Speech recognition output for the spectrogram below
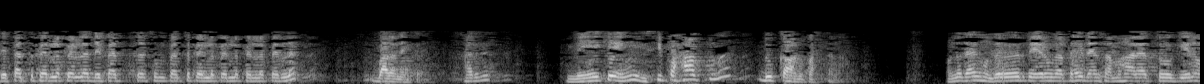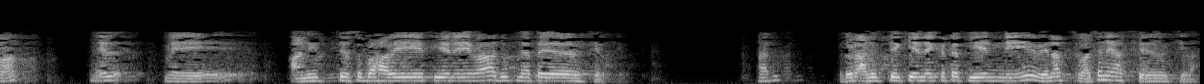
දෙපැත්ත පෙරල පෙරල දෙපැත්ත තුන් පැත්ත පෙරල පෙරල පෙරල පෙරල බලන එක. හරිද? මේකෙන් 25ක්ම දුක්ඛානුපස්සනාව. ඔන්න දැන් හොඳට තේරුම් ගත්තා දැන් සමහර ඇත්තෝ කියනවා නේද මේ අනිත්‍ය ස්වභාවයේ තියෙන ඒවා දුක් නැතය කියලා. හරි? එතකොට අනිත්‍ය කියන එකට තියෙන්නේ වෙනත් වචනයක් කියලා.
